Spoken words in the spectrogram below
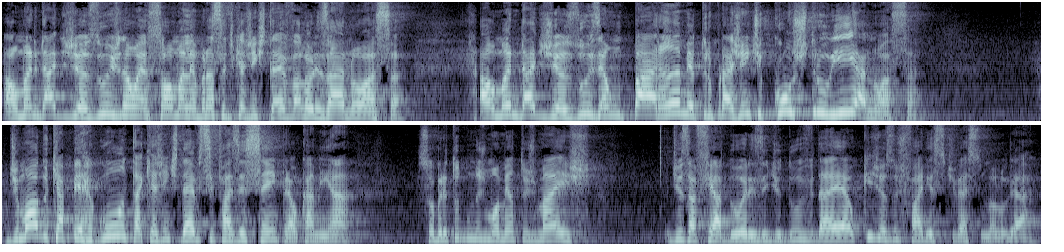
A humanidade de Jesus não é só uma lembrança de que a gente deve valorizar a nossa. A humanidade de Jesus é um parâmetro para a gente construir a nossa. De modo que a pergunta que a gente deve se fazer sempre ao caminhar, sobretudo nos momentos mais desafiadores e de dúvida, é o que Jesus faria se estivesse no meu lugar.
